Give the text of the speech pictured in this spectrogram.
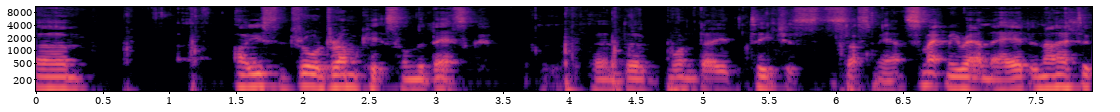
um, I used to draw drum kits on the desk. And uh, one day the teachers sussed me out, smacked me round the head, and I had to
